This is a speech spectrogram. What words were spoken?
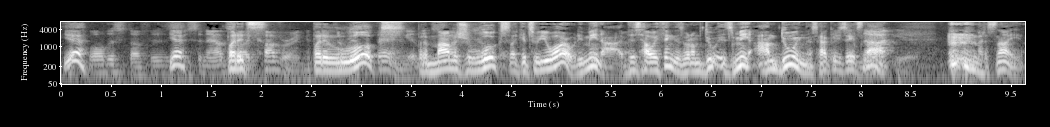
Yeah. All this stuff is Yeah. just an outside But it's, covering. It's but it not the real looks, thing. but it looks mamish real looks like it's who you are. What do you mean? Ah, this is how I think. This is what I'm doing. It's me. I'm doing this. How could you say it's not? you. but it's not you.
